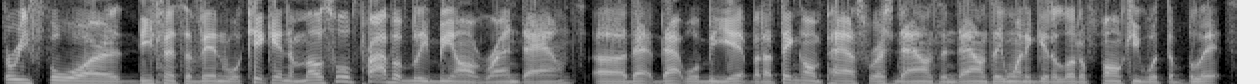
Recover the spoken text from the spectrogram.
three four defensive end will kick in the most will probably be on rundowns. Uh, that that will be it. But I think on pass rush downs and downs, they want to get a little funky with the blitz.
